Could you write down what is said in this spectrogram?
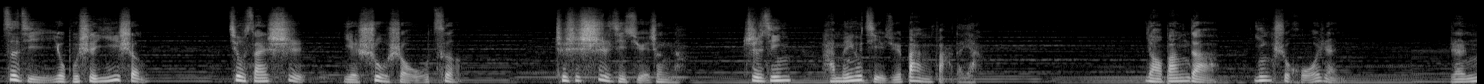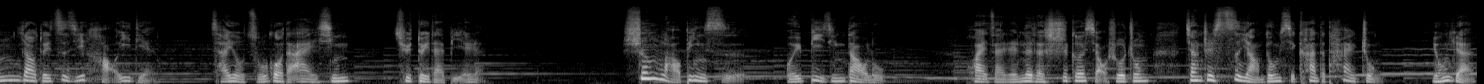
自己又不是医生，就算是也束手无策。这是世纪绝症呢，至今还没有解决办法的呀。要帮的应是活人，人要对自己好一点，才有足够的爱心去对待别人。生老病死为必经道路。坏在人类的诗歌小说中，将这四样东西看得太重，永远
